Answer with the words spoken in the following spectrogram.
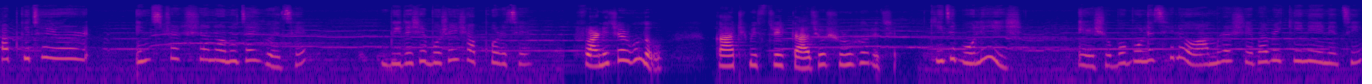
সব কিছুই ওর ইনস্ট্রাকশন অনুযায়ী হয়েছে। বিদেশে বসেই সব করেছে। ফার্নিচারগুলো কাঠ মিস্ত্রির কাজও শুরু হয়েছে কি যে বলিস? এসবও বলেছিল আমরা সেভাবে কিনে এনেছি।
